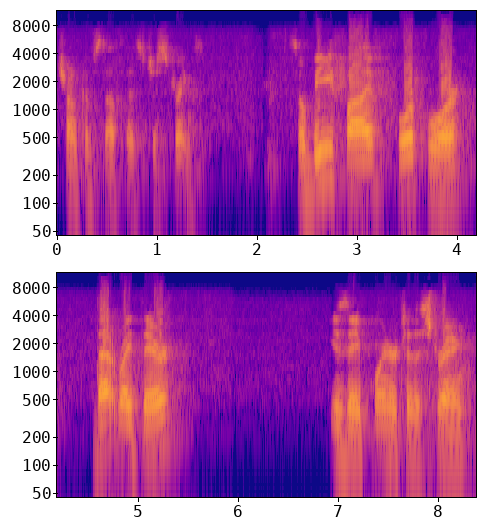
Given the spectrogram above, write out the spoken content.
chunk of stuff that's just strings. So B544 that right there is a pointer to the string.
